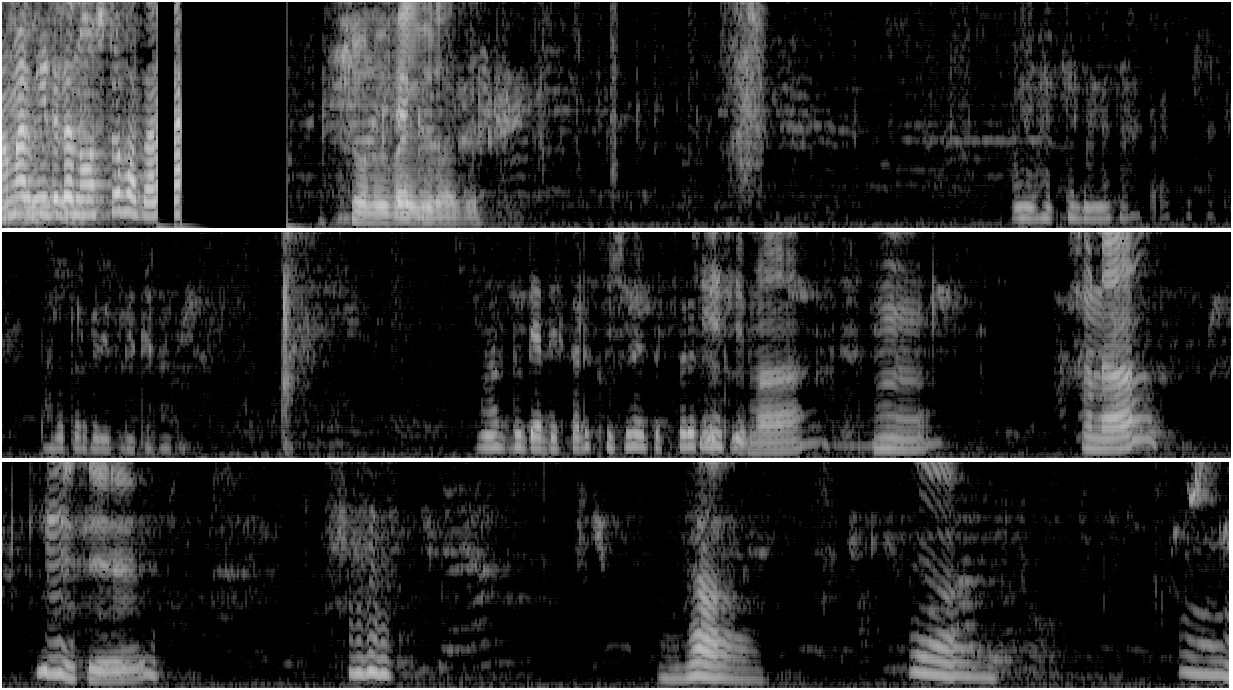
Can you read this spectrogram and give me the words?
আমার ভিডিওটা নষ্ট হচ্ছে না? চলো ভাই ঘুরে আছে। আমি ভাত তুল বানাতে ভালো তরকারি দিলে দেন মাছ দুটিয়া দিস তাহলে খুশি হয়েছে করে কি মা? হুম। শোনা কি হয়েছে? হ্যাঁ। হ্যাঁ হুম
